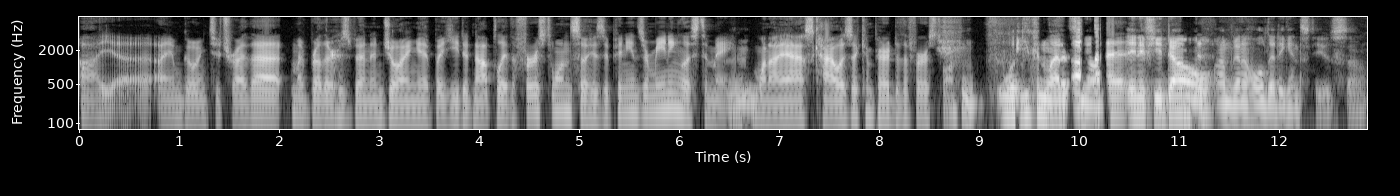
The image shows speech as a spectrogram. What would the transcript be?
I uh, I am going to try that. My brother has been enjoying it, but he did not play the first one, so his opinions are meaningless to me. Mm. When I ask how is it compared to the first one, Well, you can let us know. Uh, and if you don't, I'm going to hold it against you. So,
